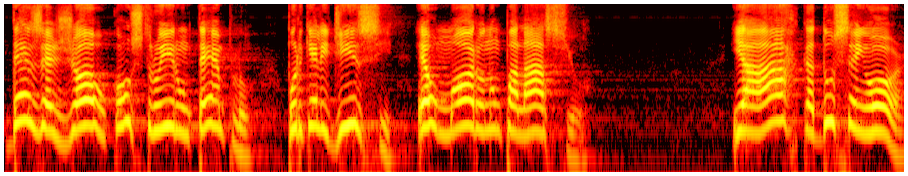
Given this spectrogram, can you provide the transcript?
desejou construir um templo, porque ele disse: Eu moro num palácio, e a arca do Senhor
